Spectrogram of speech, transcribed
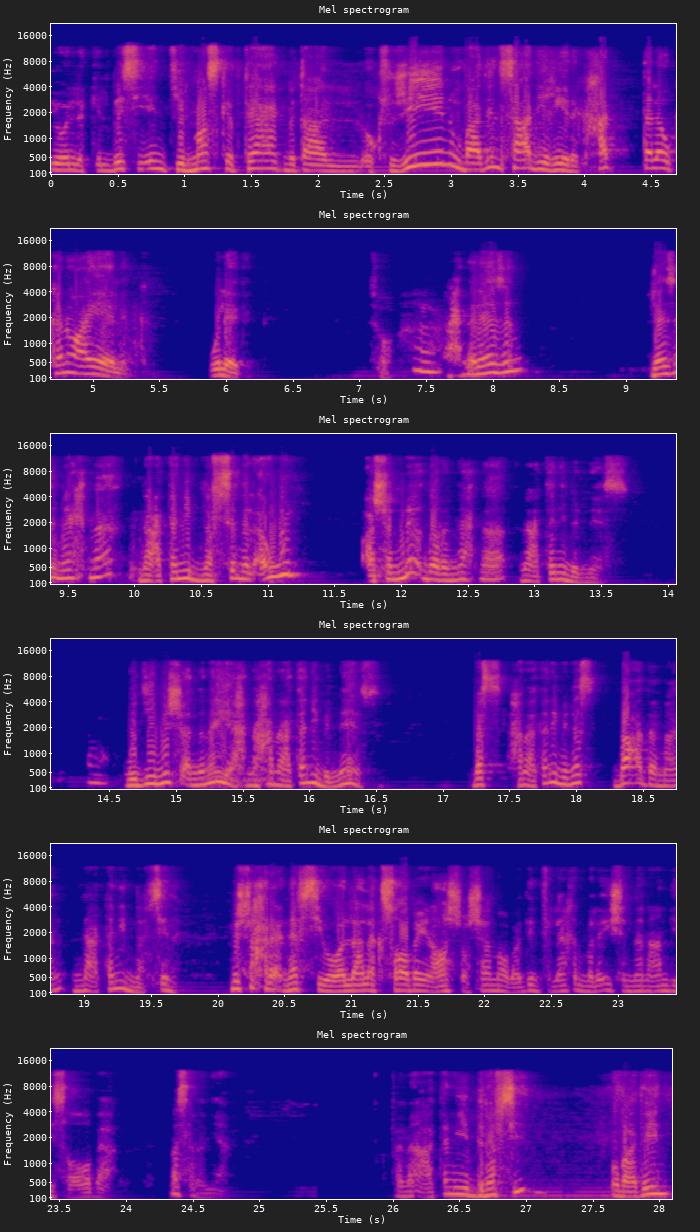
يقول لك البسي انت الماسك بتاعك بتاع الأكسجين وبعدين ساعدي غيرك حتى لو كانوا عيالك ولادك. So, إحنا لازم لازم إحنا نعتني بنفسنا الأول عشان نقدر إن إحنا نعتني بالناس. ودي مش أنانية إحنا هنعتني بالناس. بس هنعتني بالناس بعد ما نعتني بنفسنا. مش احرق نفسي وأولع لك صوابعي العشرة شمع وبعدين في الآخر ما ألاقيش إن أنا عندي صوابع. مثلا يعني. فأنا أعتني بنفسي وبعدين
